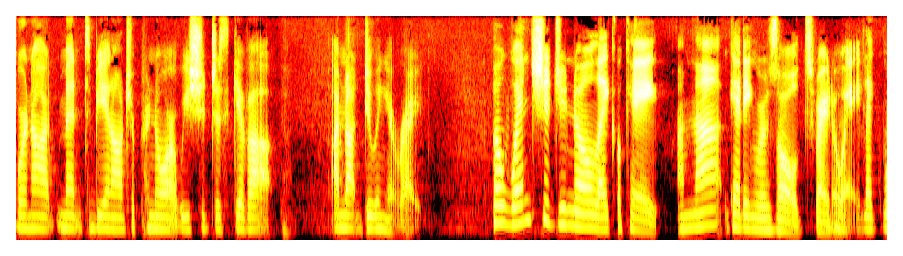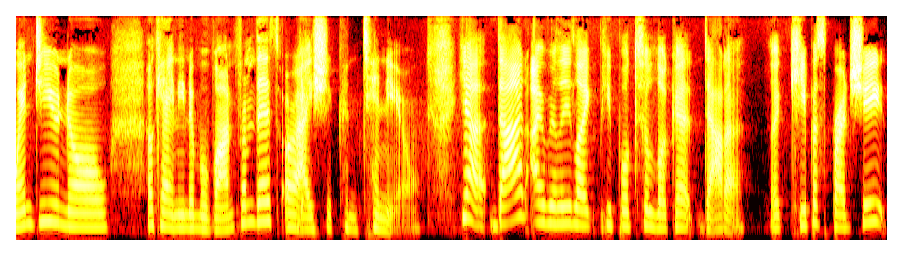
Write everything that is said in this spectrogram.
we're not meant to be an entrepreneur. We should just give up. I'm not doing it right. But when should you know, like, okay, I'm not getting results right away? Like, when do you know, okay, I need to move on from this or I should continue? Yeah, that I really like people to look at data. Like keep a spreadsheet,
